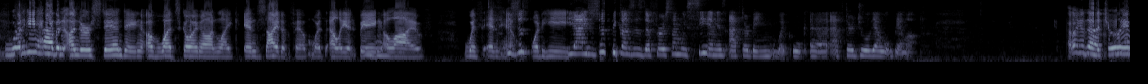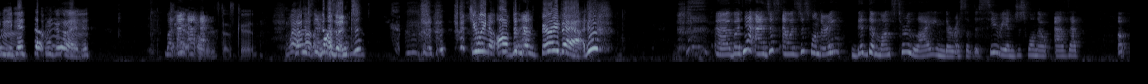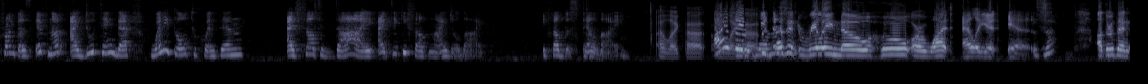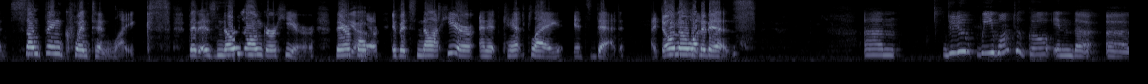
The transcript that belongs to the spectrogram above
Would he have an understanding of what's going on like inside of him with Eliot being Mhm. alive within him? just- would he Yeah, it's just because it's the first time we see him is after being like woke, uh, after Julia woke them up. Look at that, Julia, you Mm. did something good. But I, Julia I, I always does good. Well, No, she doesn't. Julia often does very bad. Uh, but yeah, I just I was just wondering, did the monster lie in the rest of the series? And just want to ask that up front, because if not, I do think that when he told to Quentin, I felt it die. I think he felt Nigel die. He felt the spell dying. I like that. I, I like think that. he doesn't really know who or what Eliot is, other than something Quentin likes that is no longer here. Therefore, if it's not here and it can't play, it's dead. I don't know what it is. Um, do you we want to go in the uh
